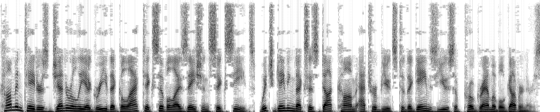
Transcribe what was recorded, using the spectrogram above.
Commentators generally agree that Galactic Civilization succeeds, which GamingNexus.com attributes to the game's use of programmable governors.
